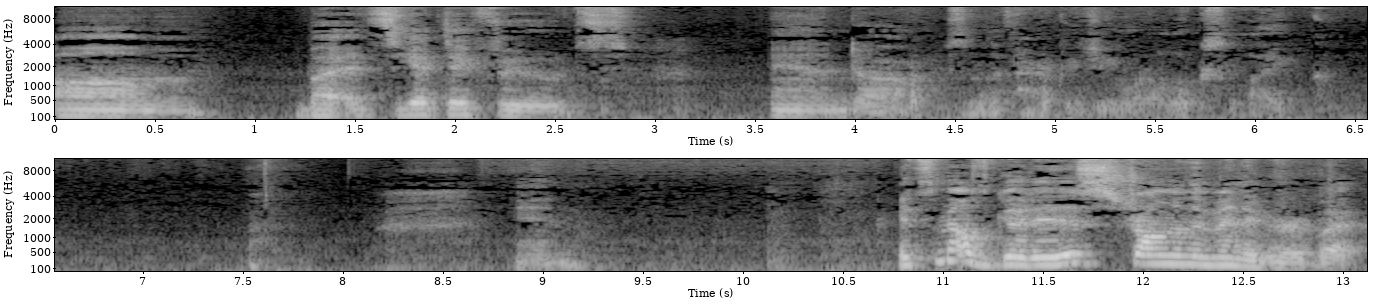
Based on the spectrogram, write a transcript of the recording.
Um, but it's Siete Foods, and uh, this is the packaging what it looks like. And it smells good. It is strong in the vinegar, but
